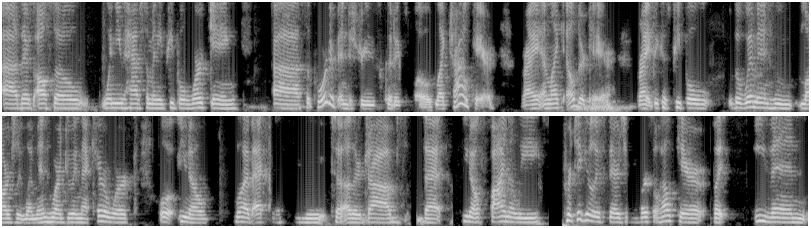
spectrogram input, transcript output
Uh, there's also when you have so many people working, uh, supportive industries could explode, like childcare, right? And like elder care, right? Because people, the women who largely women who are doing that care work, well, you know, will have access to, to other jobs that, you know, finally, particularly if there's universal health care, but even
